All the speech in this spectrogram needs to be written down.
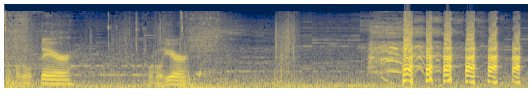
Portal there. Portal here.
